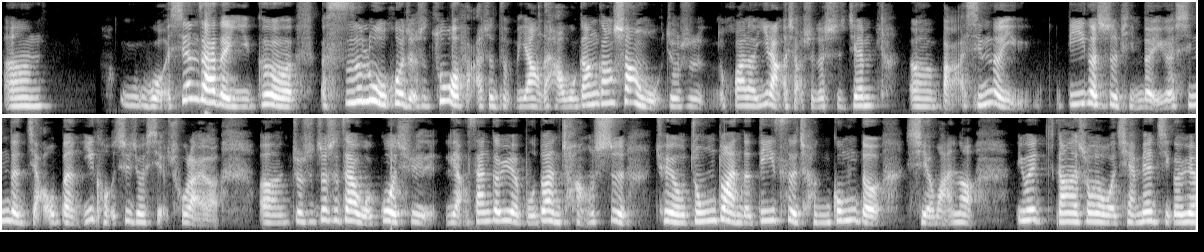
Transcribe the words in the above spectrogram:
嗯。我现在的一个思路或者是做法是怎么样的哈？我刚刚上午就是花了一两个小时的时间，嗯，把新的一第一个视频的一个新的脚本一口气就写出来了，嗯，就是这是在我过去两三个月不断尝试却又中断的第一次成功的写完了。因为刚才说了，我前面几个月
